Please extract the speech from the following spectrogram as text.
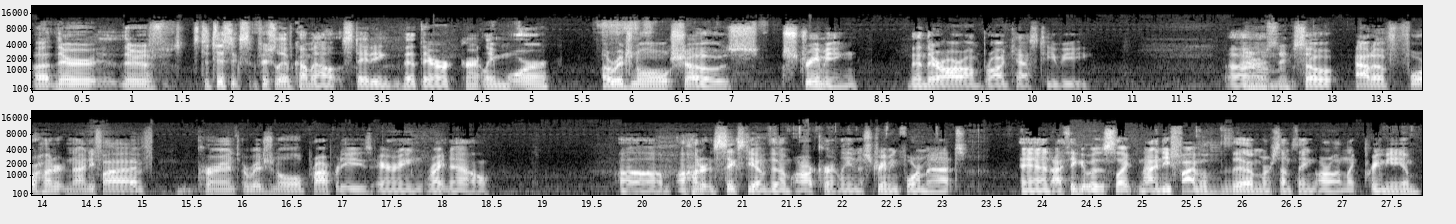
uh, there, there's statistics officially have come out stating that there are currently more original shows streaming than there are on broadcast TV. Um, Interesting. so, out of 495 current original properties airing right now, um, 160 of them are currently in a streaming format, and I think it was like 95 of them or something are on like premium.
